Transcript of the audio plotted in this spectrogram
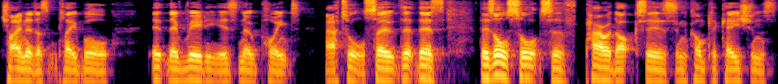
China doesn't play ball, it, there really is no point at all. So th- there's there's all sorts of paradoxes and complications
